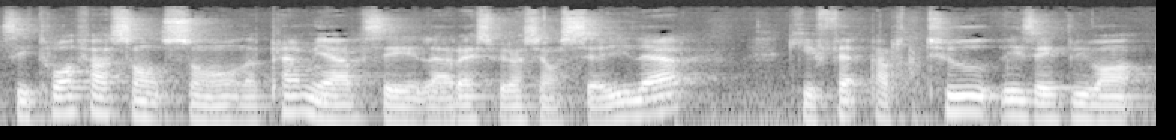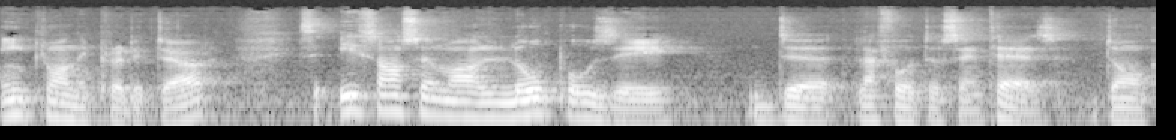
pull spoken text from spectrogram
Ces trois façons sont, la première, c'est la respiration cellulaire, qui est faite par tous les êtres vivants, incluant les producteurs. C'est essentiellement l'opposé de la photosynthèse. Donc,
